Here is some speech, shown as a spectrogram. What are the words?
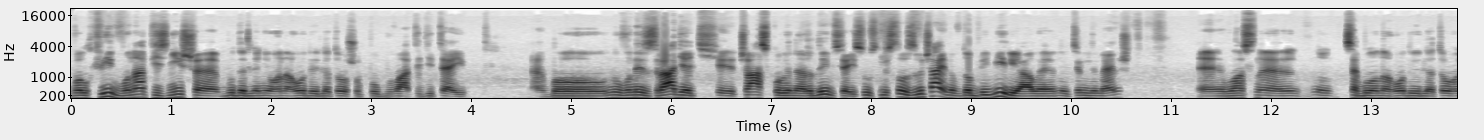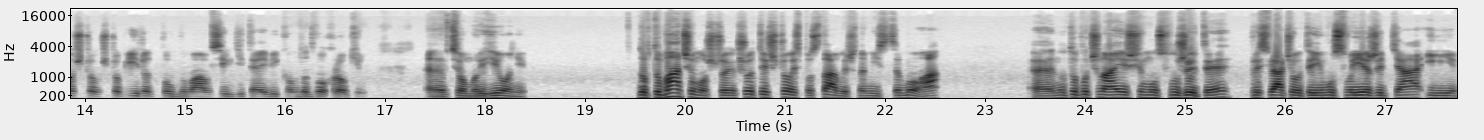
волхвів, вона пізніше буде для нього нагодою для того, щоб побувати дітей. Е, Бо ну, вони зрадять час, коли народився Ісус Христос, звичайно, в добрій вірі, але ну, тим не менш, Власне, ну, це було нагодою для того, щоб, щоб Ірод повбивав всіх дітей віком до двох років в цьому регіоні. Тобто бачимо, що якщо ти щось поставиш на місце Бога, е, ну то починаєш йому служити, присвячувати йому своє життя і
